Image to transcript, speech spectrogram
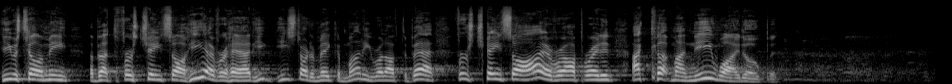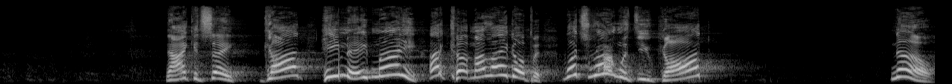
he was telling me about the first chainsaw he ever had. He, he started making money right off the bat. First chainsaw I ever operated, I cut my knee wide open. Now I could say, God, he made money. I cut my leg open. What's wrong with you, God? No,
